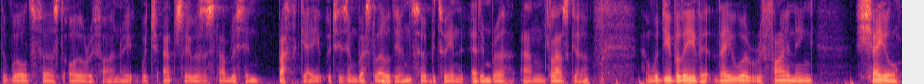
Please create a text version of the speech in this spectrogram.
the world's first oil refinery, which actually was established in Bathgate, which is in West Lothian, so between Edinburgh and Glasgow. And would you believe it? They were refining shale,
